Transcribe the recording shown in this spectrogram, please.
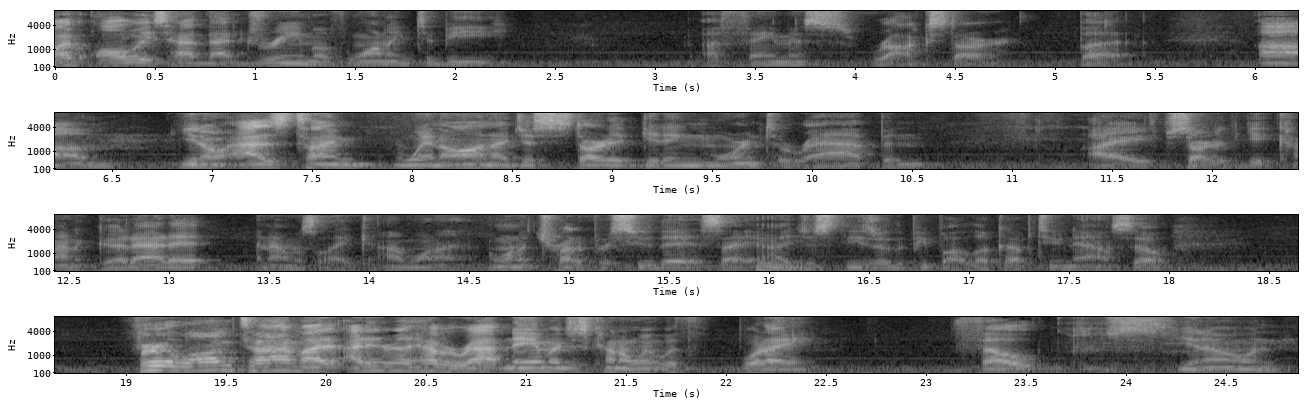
I've always had that dream of wanting to be a famous rock star. But um, you know, as time went on, I just started getting more into rap and I started to get kind of good at it, and I was like, I want to, I want to try to pursue this. I, I Mhm. just these are the people I look up to now. So, for a long time, I, I didn't really have a rap name. I just kind of went with what I felt, just, you know, and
